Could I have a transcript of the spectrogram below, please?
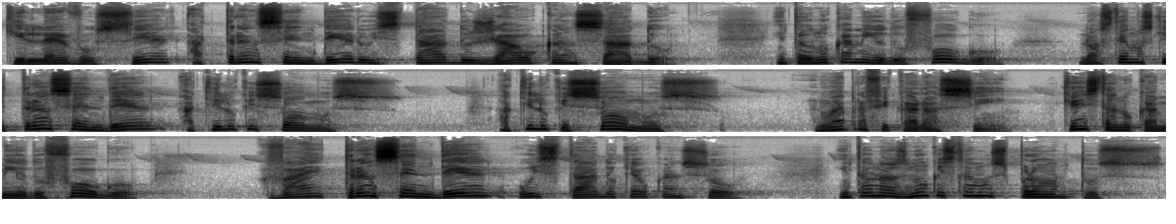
que leva o ser a transcender o estado já alcançado. Então, no caminho do fogo, nós temos que transcender aquilo que somos. Aquilo que somos não é para ficar assim. Quem está no caminho do fogo vai transcender o estado que alcançou. Então nós nunca estamos prontos,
